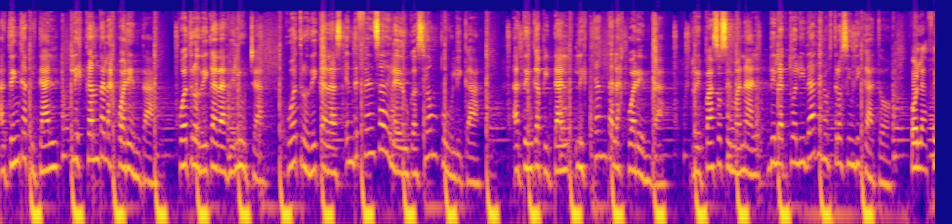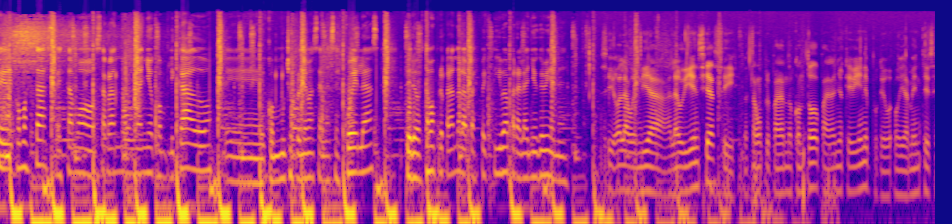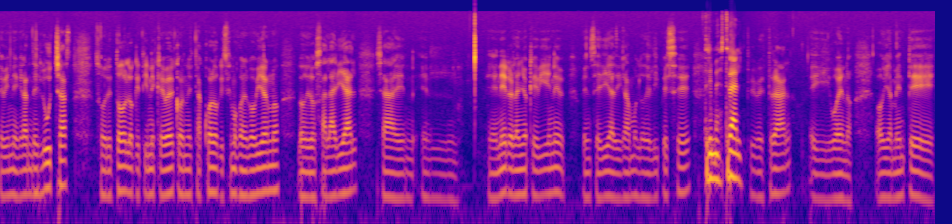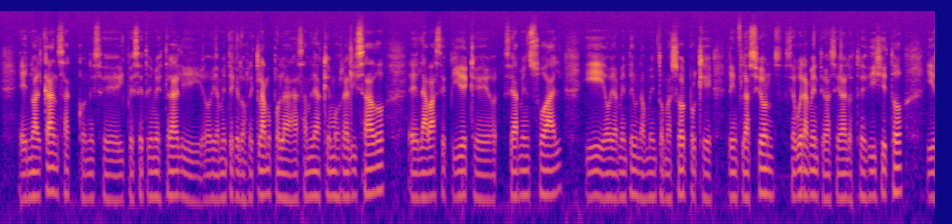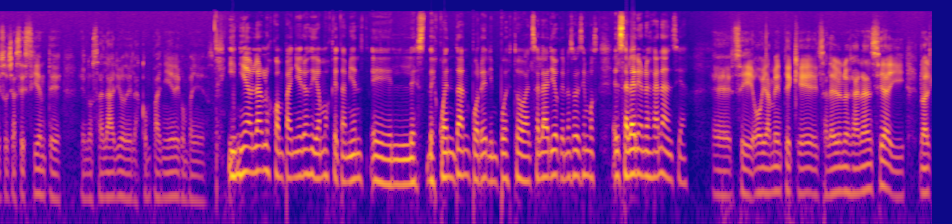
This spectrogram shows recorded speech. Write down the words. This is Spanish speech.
Aten Capital les canta las 40. Cuatro décadas de lucha, cuatro décadas en defensa de la educación pública. Aten Capital les canta las 40. Repaso semanal de la actualidad de nuestro sindicato. Hola Fede, ¿cómo estás? Estamos cerrando un año complicado, eh, con muchos problemas en las escuelas, pero estamos preparando la perspectiva para el año que viene. Sí, hola, buen día a la audiencia. Sí, nos estamos preparando con todo para el año que viene porque obviamente se vienen grandes luchas, sobre todo lo que tiene que ver con este acuerdo que hicimos con el gobierno, lo de lo salarial, ya en, en enero del año que viene vencería, digamos, lo del IPC. Trimestral. Trimestral y bueno, obviamente eh, no alcanza con ese IPC trimestral y obviamente que los reclamos por las asambleas que hemos realizado, eh, la base pide que sea mensual y obviamente un aumento mayor porque la inflación seguramente va a llegar a los tres dígitos y eso ya se siente en los salarios de las compañeras y compañeros. Y ni hablar los compañeros, digamos que también eh, les descuentan por el impuesto al salario, que nosotros decimos el salario no es ganancia. sí, obviamente que el salario no es ganancia y no alcanza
